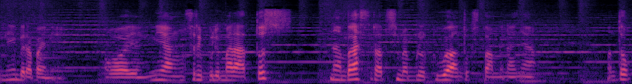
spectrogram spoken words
Ini berapa ini? Oh yang ini yang 1500 nambah 192 untuk stamina nya untuk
